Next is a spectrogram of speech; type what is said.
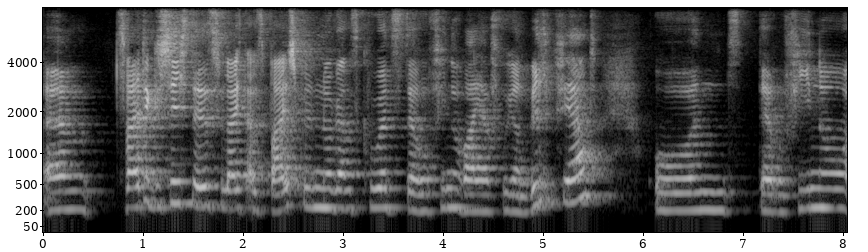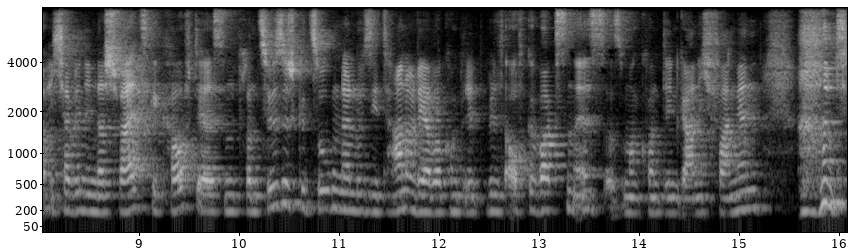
ähm, zweite Geschichte ist vielleicht als Beispiel nur ganz kurz, der Rufino war ja früher ein Wildpferd und der Rufino, ich habe ihn in der Schweiz gekauft, der ist ein französisch gezogener Lusitano, der aber komplett wild aufgewachsen ist, also man konnte ihn gar nicht fangen. Und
